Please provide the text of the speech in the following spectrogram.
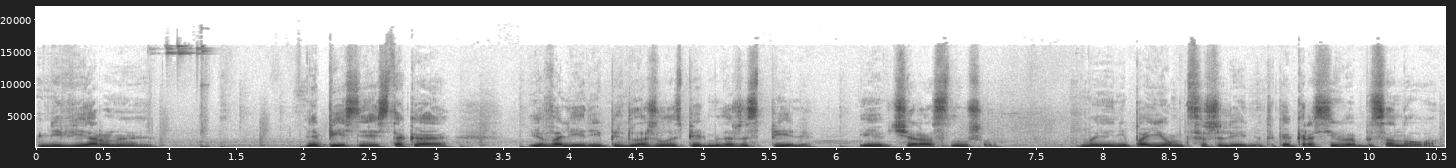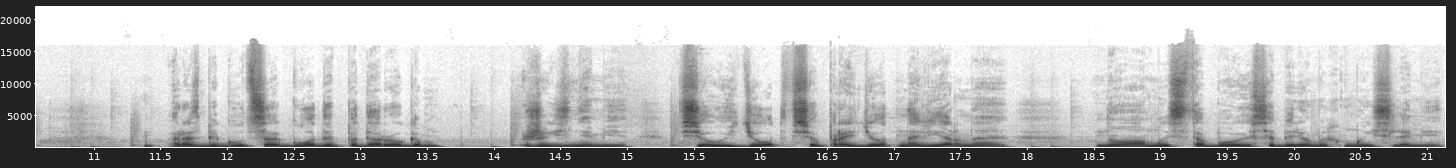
Неверная, у меня песня есть такая. Я Валерии предложила спеть, мы даже спели. Я ее вчера слушал. Мы ее не поем, к сожалению. Такая красивая босанова. Разбегутся годы по дорогам жизнями. Все уйдет, все пройдет, наверное. Ну а мы с тобой соберем их мыслями.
